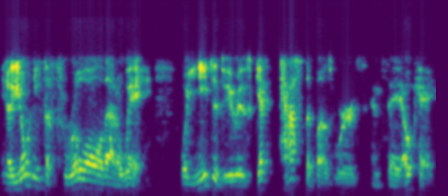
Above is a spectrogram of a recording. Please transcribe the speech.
you know, you don't need to throw all that away. what you need to do is get past the buzzwords and say, okay,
